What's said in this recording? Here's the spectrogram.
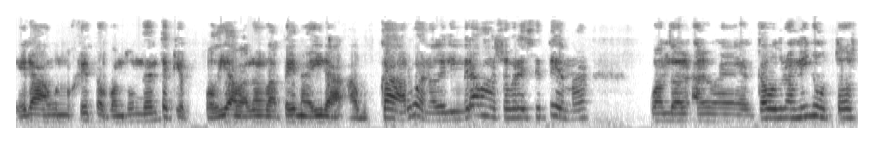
era un objeto contundente que podía valer la pena ir a, buscar. Bueno, deliberaban sobre ese tema cuando al, cabo de unos minutos,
